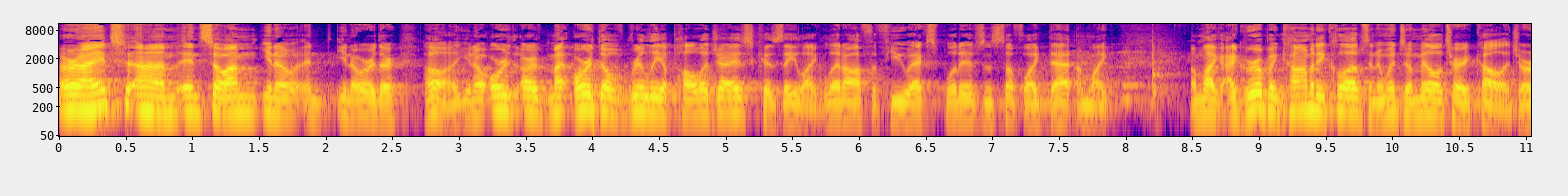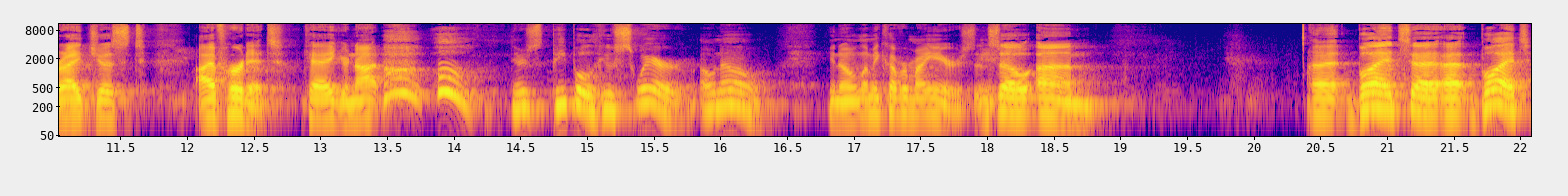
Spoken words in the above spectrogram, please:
All right. Um, and so I'm, you know, and, you know, or they're, oh, you know, or, or, my, or they'll really apologize because they like let off a few expletives and stuff like that. I'm like, I'm like, I grew up in comedy clubs and I went to a military college. All right. Just, I've heard it. Okay. You're not, oh, there's people who swear. Oh no you know, let me cover my ears. And so, um, uh, but uh, uh, but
